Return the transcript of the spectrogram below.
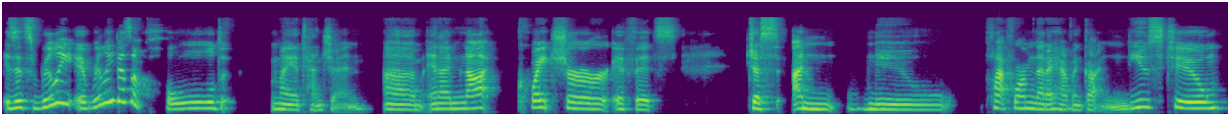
is it's really, it really doesn't hold my attention. Um, and I'm not quite sure if it's just a n- new platform that I haven't gotten used to.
